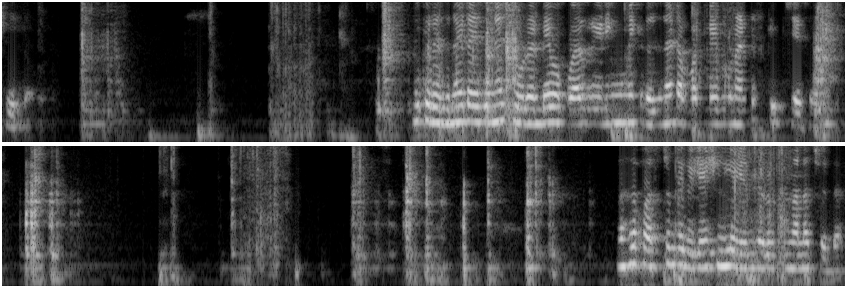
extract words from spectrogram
చూద్దాం. మీకు రెసినేట్ అయితేనే చూడండి. ఒకవేళ రీడింగ్ మీకు రెసినేట్ అవ్వట్లేదు అంటే స్కిప్ చేసేయండి. అసలు ఫస్ట్ మీ రిలేషన్లో ఏం జరుగుతుందన్న చూద్దాం.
